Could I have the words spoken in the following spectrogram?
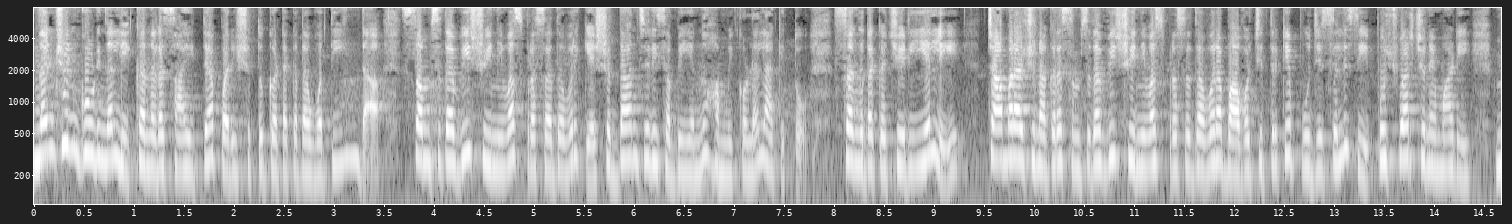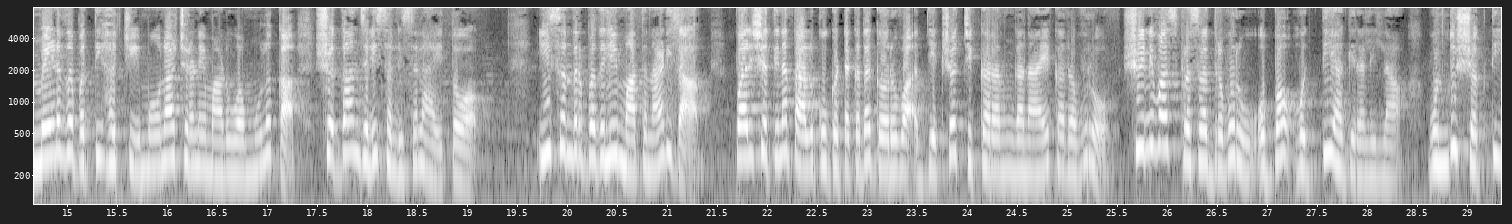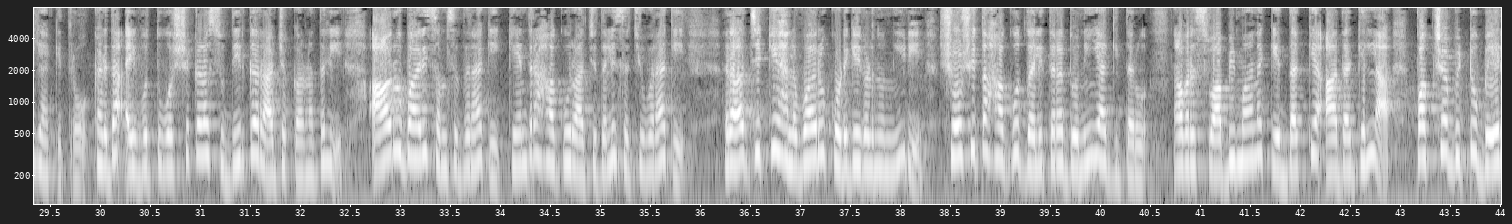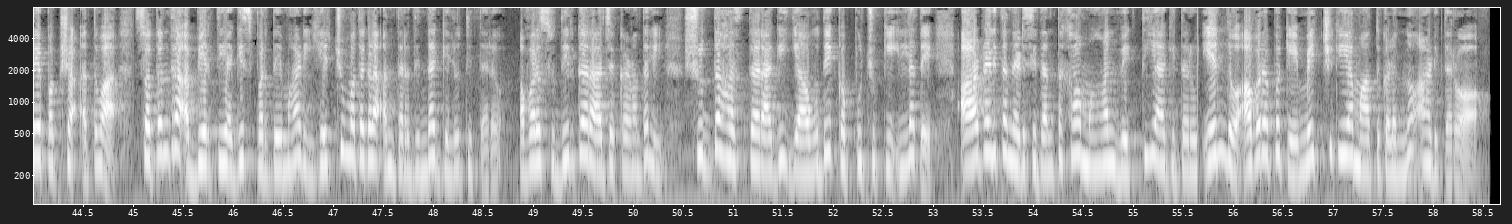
ನಂಜನಗೂಡಿನಲ್ಲಿ ಕನ್ನಡ ಸಾಹಿತ್ಯ ಪರಿಷತ್ತು ಘಟಕದ ವತಿಯಿಂದ ಸಂಸದ ವಿ. ಶ್ರೀನಿವಾಸ್ ಪ್ರಸಾದ್ ಅವರಿಗೆ ಶ್ರದ್ದಾಂಜಲಿ ಸಭೆಯನ್ನು ಹಮ್ಮಿಕೊಳ್ಳಲಾಗಿತ್ತು. ಸಂಘದ ಕಚೇರಿಯಲ್ಲಿ ಚಾಮರಾಜನಗರ ಸಂಸದ ವಿ. ಶ್ರೀನಿವಾಸ್ ಪ್ರಸಾದ್ ಅವರ ಭಾವಚಿತ್ರಕ್ಕೆ ಪೂಜೆ ಸಲ್ಲಿಸಿ ಪುಷ್ಪಾರ್ಚನೆ ಮಾಡಿ ಮೇಣದ ಬತ್ತಿ ಹಚ್ಚಿ ಮೌನಾಚರಣೆ ಮಾಡುವ ಮೂಲಕ ಶ್ರದ್ದಾಂಜಲಿ ಸಲ್ಲಿಸಲಾಯಿತು. ಈ ಸಂದರ್ಭದಲ್ಲಿ ಮಾತನಾಡಿದ ಪರಿಷತ್ತಿನ ತಾಲೂಕು ಘಟಕದ ಗೌರವ ಅಧ್ಯಕ್ಷ ಚಿಕ್ಕರಂಗನಾಯಕರವರು ಶ್ರೀನಿವಾಸ್ ಪ್ರಸಾದ್ ರವರು ಒಬ್ಬ ವ್ಯಕ್ತಿಯಾಗಿರಲಿಲ್ಲ. ಒಂದು ಶಕ್ತಿಯಾಗಿದ್ರು. ಕಳೆದ ಐವತ್ತು ವರ್ಷಗಳ ಸುದೀರ್ಘ ರಾಜಕಾರಣದಲ್ಲಿ ಆರು ಬಾರಿ ಸಂಸದರಾಗಿ ಕೇಂದ್ರ ಹಾಗೂ ರಾಜ್ಯದಲ್ಲಿ ಸಚಿವರಾಗಿ ರಾಜ್ಯಕ್ಕೆ ಹಲವಾರು ಕೊಡುಗೆಗಳನ್ನು ನೀಡಿ ಶೋಷಿತ ಹಾಗೂ ದಲಿತರ ಧ್ವನಿಯಾಗಿದ್ದರು. ಅವರ ಸ್ವಾಭಿಮಾನಕ್ಕೆ ಧಕ್ಕೆ ಆದಾಗೆಲ್ಲ ಪಕ್ಷ ಬಿಟ್ಟು ಬೇರೆ ಪಕ್ಷ ಅಥವಾ ಸ್ವತಂತ್ರ ಅಭ್ಯರ್ಥಿಯಾಗಿ ಸ್ಪರ್ಧೆ ಮಾಡಿ ಹೆಚ್ಚು ಮತಗಳ ಅಂತರದಿಂದ ಗೆಲ್ಲುತ್ತಿದ್ದರು. ಅವರ ಸುದೀರ್ಘ ರಾಜಕಾರಣದಲ್ಲಿ ಶುದ್ಧ ಹಸ್ತರಾಗಿ ಯಾವುದೇ ಕಪ್ಪು ಚುಕ್ಕಿ ಇಲ್ಲದೆ ಆಡಳಿತ ನಡೆಸಿದಂತಹ ಮಹಾನ್ ವ್ಯಕ್ತಿಯಾಗಿದ್ದರು ಎಂದು ಅವರ ಬಗ್ಗೆ ಮೆಚ್ಚುಗೆಯ ಮಾತುಗಳನ್ನು ಆಡಿದರು.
